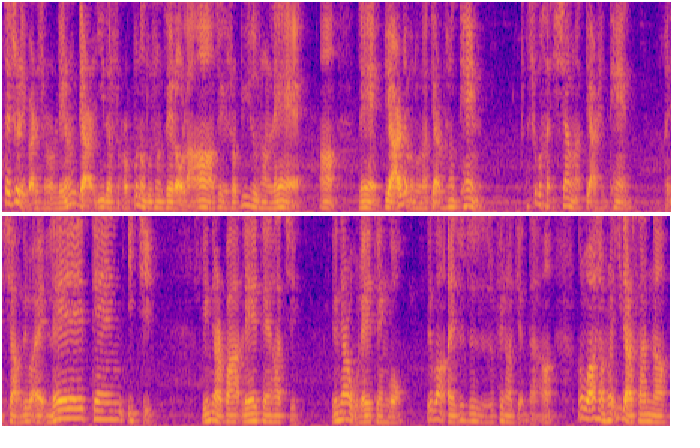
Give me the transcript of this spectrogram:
在这里边的时候，零点一的时候不能读成 zero 了啊，这个时候必须读成 le 啊 le 点儿怎么读呢？点儿读成 ten，是不是很像啊？点儿是 ten，很像对吧？哎，le ten 一几，零点八 le ten 哈几，零点五 le ten 五，对吧？哎，这这这是非常简单啊。那我要想说一点三呢？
